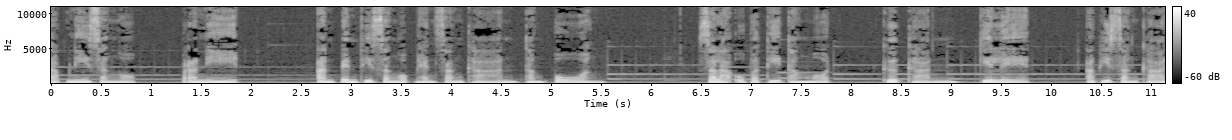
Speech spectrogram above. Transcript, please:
ดับนี้สงบ ประณีต อันเป็นที่สงบแห่งสังขารทั้งปวง สละอุปธิทั้งหมด คือขัน กิเลส อภิสังขาร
